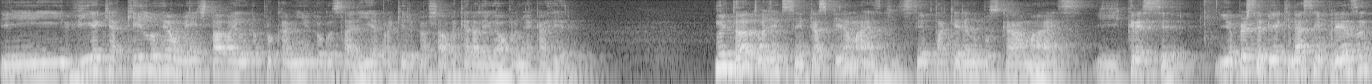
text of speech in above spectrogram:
e via que aquilo realmente estava indo para o caminho que eu gostaria, para aquilo que eu achava que era legal para minha carreira. No entanto, a gente sempre aspira mais, a gente sempre está querendo buscar mais e crescer. E eu percebia que nessa empresa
